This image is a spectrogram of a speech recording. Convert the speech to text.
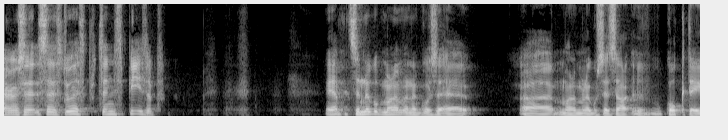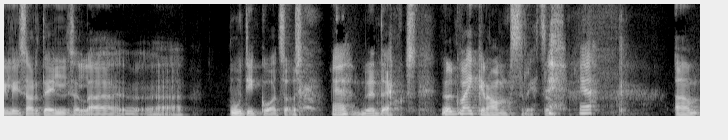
Aga see, sellest ühest protsendist piisab. jah, see on nagu, me oleme nagu see äh,, me oleme nagu see sa- kokteili sardell selle äh, puutiku otsas jah, nende jaoks, nagu väikene amps lihtsalt jah, um,.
